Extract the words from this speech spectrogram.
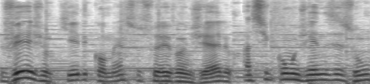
Vejam que ele começa o seu evangelho assim como Gênesis 1,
